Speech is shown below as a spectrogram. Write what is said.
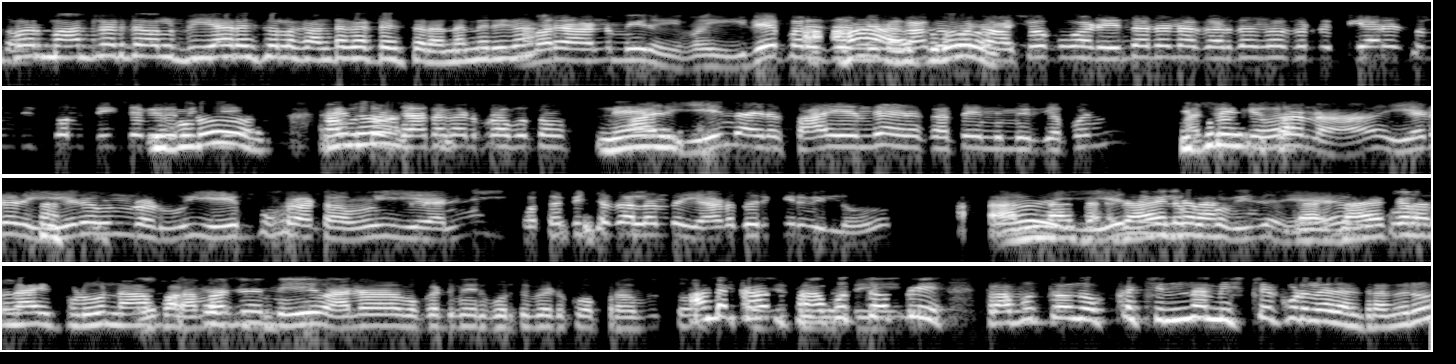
ఎవరు మాట్లాడితే వాళ్ళు బీఆర్ఎస్ వాళ్ళకి అంటగట్టేస్తారు అన్న మీరు? మరి అన్న మీరు ఇదే పరిస్థితి అశోక్ వాడు ఏందన్నా నాకు అర్థం కాకపోతే బీఆర్ఎస్ తీసుకొని దీక్ష ప్రభుత్వం చేతగాని ప్రభుత్వం. ఏంది? ఆయన స్థాయి ఏంది? ఆయన కథ ఏంది? మీరు చెప్పండి. అశోక్ ఎవరన్నా? ఏడ ఏడ ఉన్నాడు? ఏ పోరాటం? ఈ అన్ని కొత్త పిచ్చగాళ్ళంతా ఏడ దొరికిరు వీళ్ళు? దయాకర్ అన్న. ఇప్పుడు నా ఒకటి మీరు గుర్తుపెట్టుకో ప్రభుత్వం అంటే కాదు ప్రభుత్వం ప్రభుత్వం ఒక్క చిన్న మిస్టేక్ కూడా లేదంటారా మీరు?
